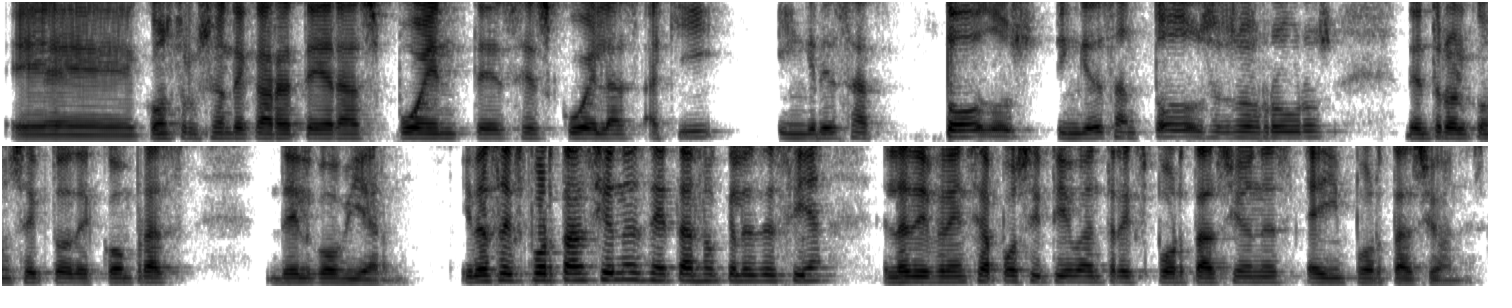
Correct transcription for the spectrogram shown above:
eh, construcción de carreteras, puentes, escuelas. Aquí ingresa todos, ingresan todos esos rubros dentro del concepto de compras del gobierno. Y las exportaciones netas, lo que les decía, es la diferencia positiva entre exportaciones e importaciones.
